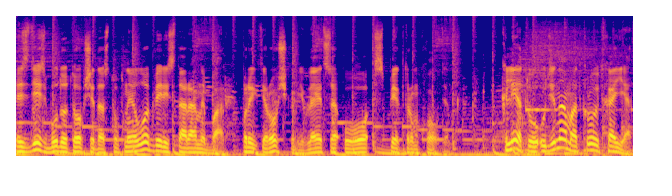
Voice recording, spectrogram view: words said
Здесь будут общедоступные лобби, рестораны, бар. Проектировщиком является ООО «Спектрум Холдинг». К лету у «Динамо» откроют «Хаят».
